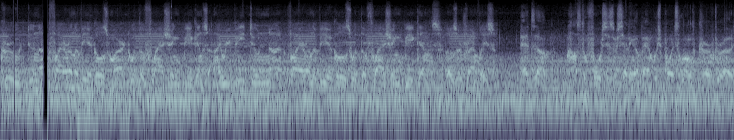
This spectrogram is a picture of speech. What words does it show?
Crew, do not fire on the vehicles marked with the flashing beacons. I repeat, do not fire on the vehicles with the flashing beacons. Those are friendlies. Heads up. Hostile forces are setting up ambush points along the curved road.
